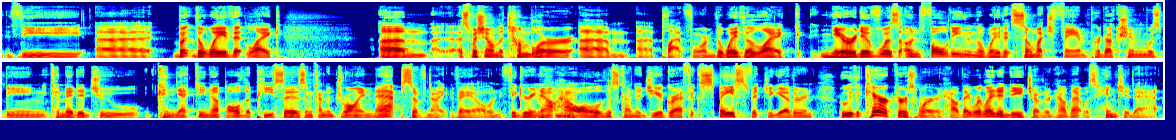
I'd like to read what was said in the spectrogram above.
the uh but the way that like um, especially on the Tumblr um, uh, platform, the way the like narrative was unfolding and the way that so much fan production was being committed to connecting up all the pieces and kind of drawing maps of Night Vale and figuring mm-hmm. out how all of this kind of geographic space fit together and who the characters were and how they related to each other and how that was hinted at.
